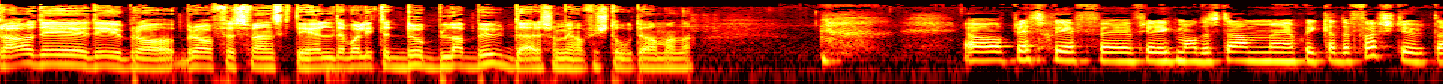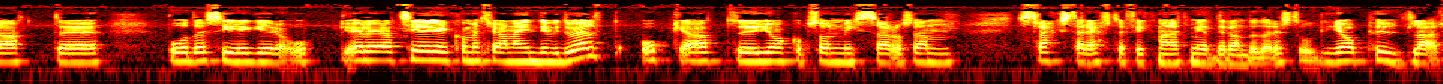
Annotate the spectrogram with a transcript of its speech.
Ja, det, det är ju bra. Bra för svensk del. Det var lite dubbla bud där som jag förstod det, Amanda. Ja, presschef Fredrik Madestam skickade först ut att eh, både Seger och, eller att Seger kommer träna individuellt och att eh, Jakobsson missar och sen strax därefter fick man ett meddelande där det stod jag pudlar.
